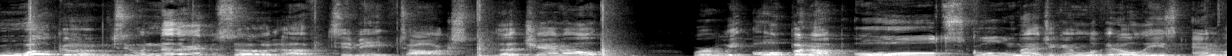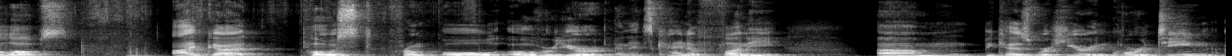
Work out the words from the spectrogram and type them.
Welcome to another episode of Timmy Talks, the channel where we open up old school magic and look at all these envelopes. I've got posts from all over Europe, and it's kind of funny um, because we're here in quarantine,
